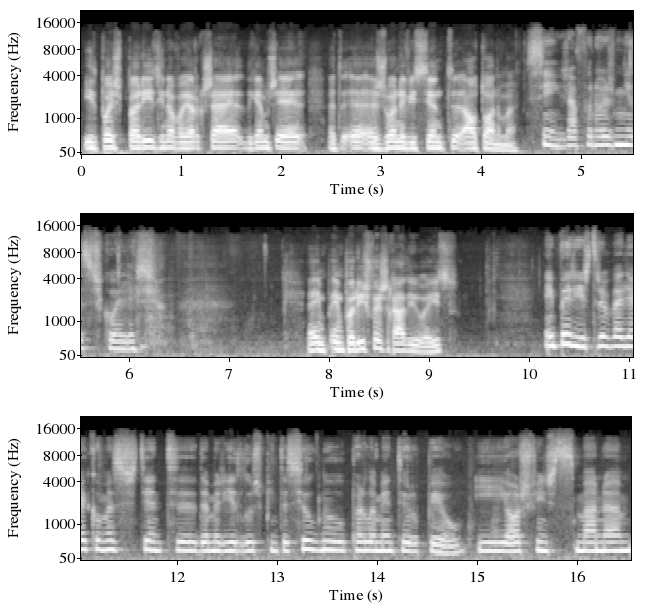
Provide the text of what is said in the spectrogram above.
e depois Paris e Nova Iorque já é, digamos, é a, a, Joana Vicente autónoma. Sim, já foram as minhas escolhas. Em, em Paris fez rádio, é isso? Em Paris trabalhei como assistente da Maria de Luz Pintacilgo no Parlamento Europeu e aos fins de semana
